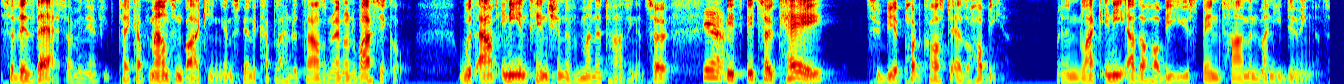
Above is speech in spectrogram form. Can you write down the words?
so there's that. I mean, if you take up mountain biking and spend a couple of hundred thousand rand on a bicycle without any intention of monetizing it. So yeah. it, it's okay to be a podcaster as a hobby. And like any other hobby, you spend time and money doing it.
